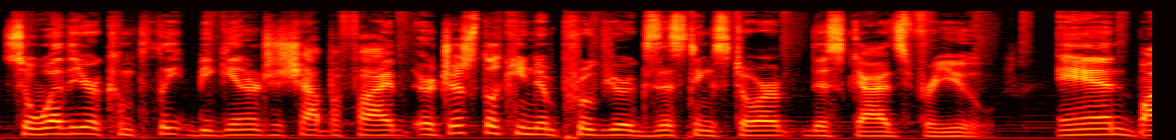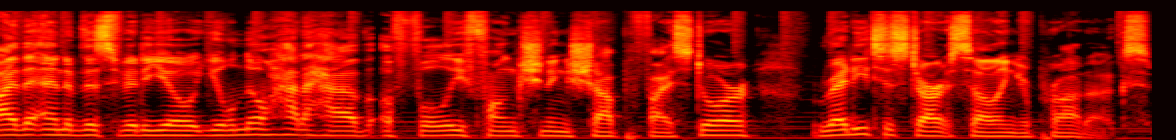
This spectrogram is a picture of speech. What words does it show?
So, whether you're a complete beginner to Shopify or just looking to improve your existing store, this guide's for you. And by the end of this video, you'll know how to have a fully functioning Shopify store ready to start selling your products.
